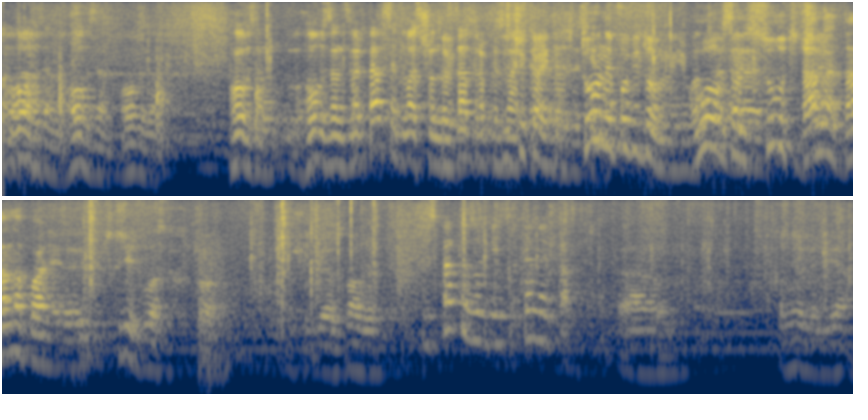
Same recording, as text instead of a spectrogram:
Говзан, Говзан, Говзан. Говзан, Говзан звертався до вас, що завтра призначити. Зачекайте, хто не повідомлений? От, Вовзан, е, суд Дана, чи... дана пані, е, скажіть, будь ласка, хто? Щоб я знову. Інспектор з адміністративної практики. е, фамілія, ім'я.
